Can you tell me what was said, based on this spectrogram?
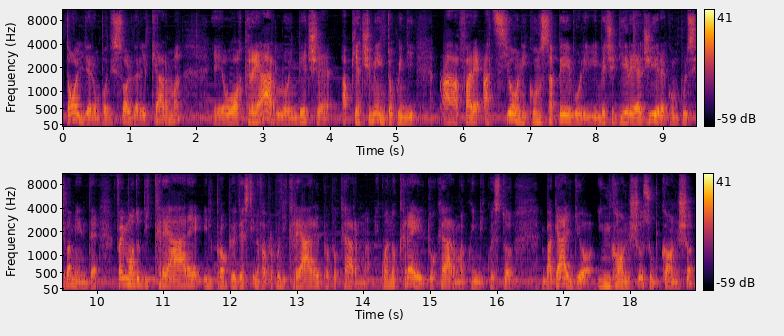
togliere un po' dissolvere il karma eh, o a crearlo invece a piacimento, quindi a fare azioni consapevoli invece di reagire compulsivamente, fa in modo di creare il proprio destino, fa proprio di creare il proprio karma. E quando crei il tuo karma, quindi questo bagaglio inconscio, subconscio,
